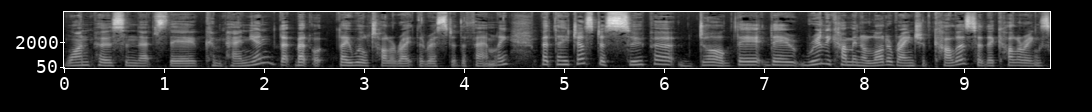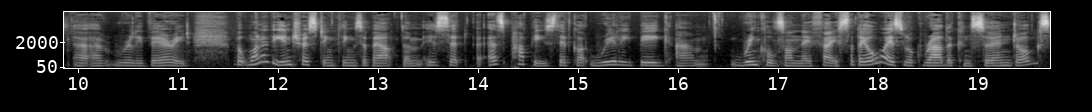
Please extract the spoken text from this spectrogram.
one person that's their companion, that, but they will tolerate the rest of the family. But they're just a super dog. They they really come in a lot of range of colours, so their colourings uh, are really varied. But one of the interesting things about them is that as puppies, they've got really big um, wrinkles on their face. So they always look rather concerned dogs,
